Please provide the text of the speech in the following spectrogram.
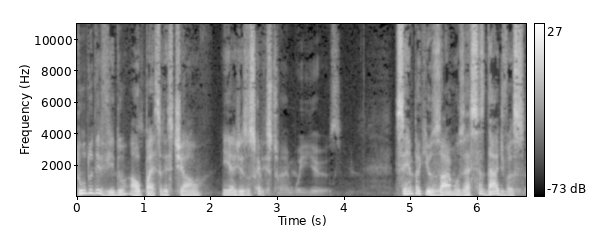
Tudo devido ao Pai Celestial e a Jesus Cristo. Sempre que usarmos essas dádivas,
